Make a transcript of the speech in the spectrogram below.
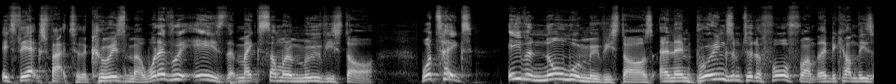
It's the X factor, the charisma, whatever it is that makes someone a movie star. What takes even normal movie stars and then brings them to the forefront, they become these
